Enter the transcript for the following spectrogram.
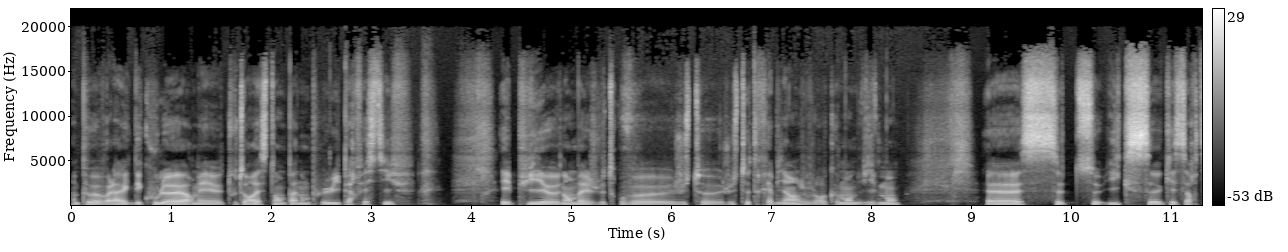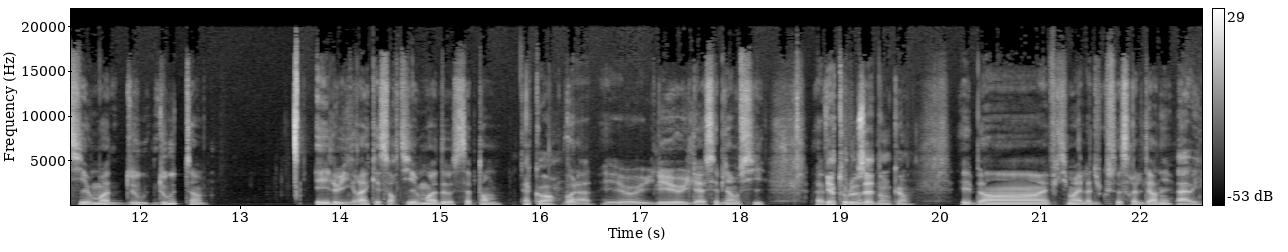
un peu voilà, avec des couleurs, mais tout en restant pas non plus hyper festif. Et puis, euh, non, bah, je le trouve euh, juste, euh, juste très bien, je vous le recommande vivement. Euh, ce, ce X qui est sorti au mois d'août et le Y est sorti au mois de septembre. D'accord. Voilà, et euh, il, est, il est assez bien aussi. Avec, Bientôt le euh, Z, donc. Et ben, effectivement, et là, du coup, ce serait le dernier. Bah oui.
